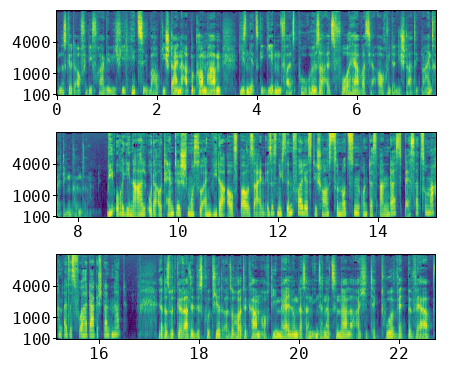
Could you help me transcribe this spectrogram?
Und das gilt auch für die Frage, wie viel Hitze überhaupt die Steine abbekommen haben. Die sind jetzt gegebenenfalls poröser als vorher, was ja auch wieder die Statik beeinträchtigen könnte. Wie original oder authentisch muss so ein Wiederaufbau sein? Ist es nicht sinnvoll, jetzt die Chance zu nutzen und das anders, besser zu machen, als es vorher dargestanden hat? Ja, das wird gerade diskutiert. Also heute kam auch die Meldung, dass ein internationaler Architekturwettbewerb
